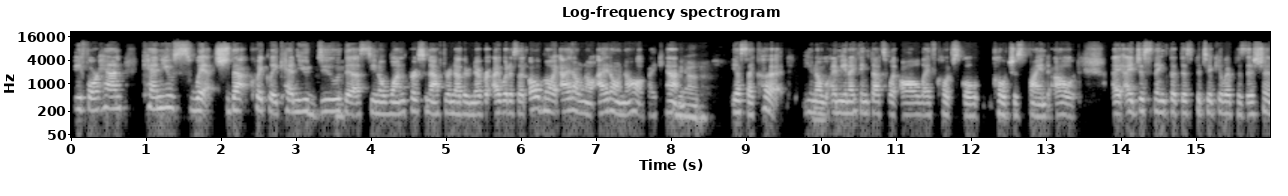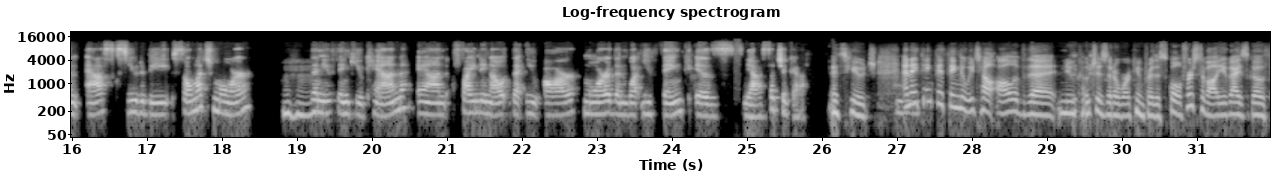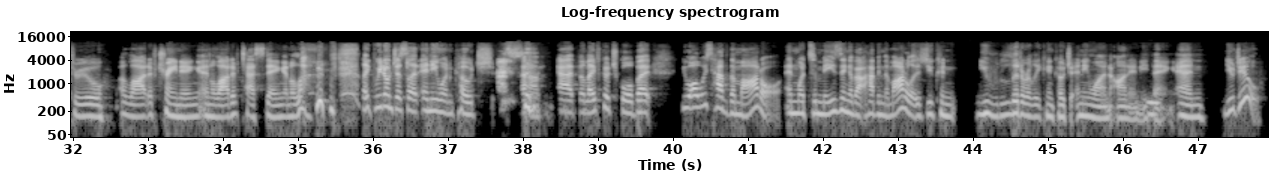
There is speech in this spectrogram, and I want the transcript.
beforehand, can you switch that quickly? Can you do mm-hmm. this? You know, one person after another. Never. I would have said, oh boy, I don't know. I don't know if I can. Yeah yes i could. You know i mean i think that's what all life coach school coaches find out. I, I just think that this particular position asks you to be so much more mm-hmm. than you think you can and finding out that you are more than what you think is yeah such a gift it's huge. Mm-hmm. And I mm-hmm. think the thing that we tell all of the new coaches that are working for the school, first of all, you guys go through a lot of training and a lot of testing and a lot of, like, we don't just let anyone coach um, at the life coach school, but you always have the model. And what's amazing about having the model is you can, you literally can coach anyone on mm-hmm. anything. And you do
